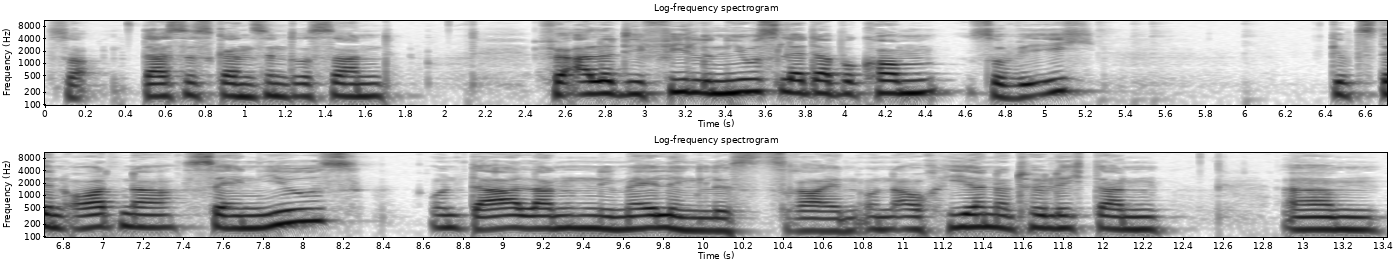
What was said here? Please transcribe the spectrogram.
So, das ist ganz interessant. Für alle, die viele Newsletter bekommen, so wie ich, gibt es den Ordner Say News und da landen die Mailinglists rein. Und auch hier natürlich dann ähm,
